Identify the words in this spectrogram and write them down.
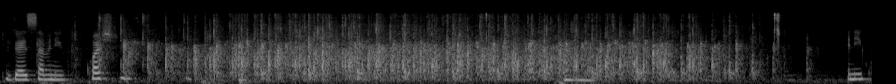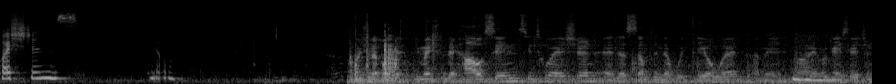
Do you guys have any questions? Any questions? No. Question about. You mentioned the housing situation, and that's something that we deal with. I mean, my Mhm. organization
